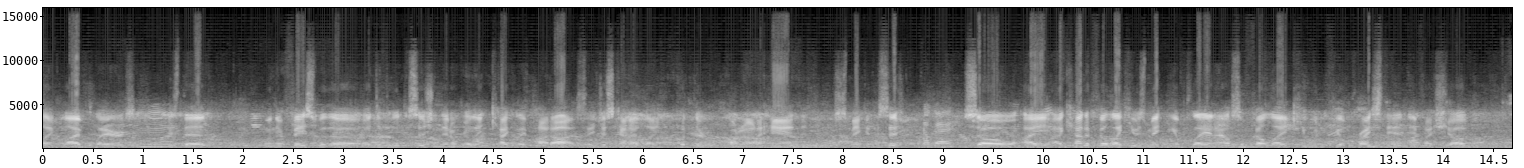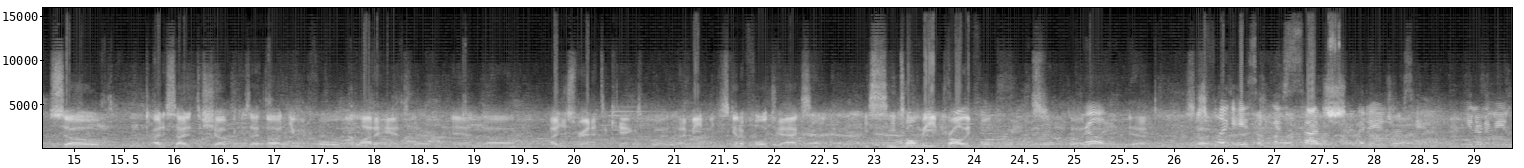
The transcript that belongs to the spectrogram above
like live players is that when they're faced with a, a difficult decision, they don't really calculate pot odds. They just kind of like put their opponent on a hand and just make a decision. Okay. So I, I kind of felt like he was making a play, and I also felt like he wouldn't feel priced in if I shoved. So I decided to shove because I thought he would fold a lot of hands there, and uh, I just ran into kings. But I mean, he's going to fold jacks. He, he's, he told me he'd probably fold queens. But, uh, Really? yeah. I So just feel like Ace King is such a dangerous hand. You know what I mean?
